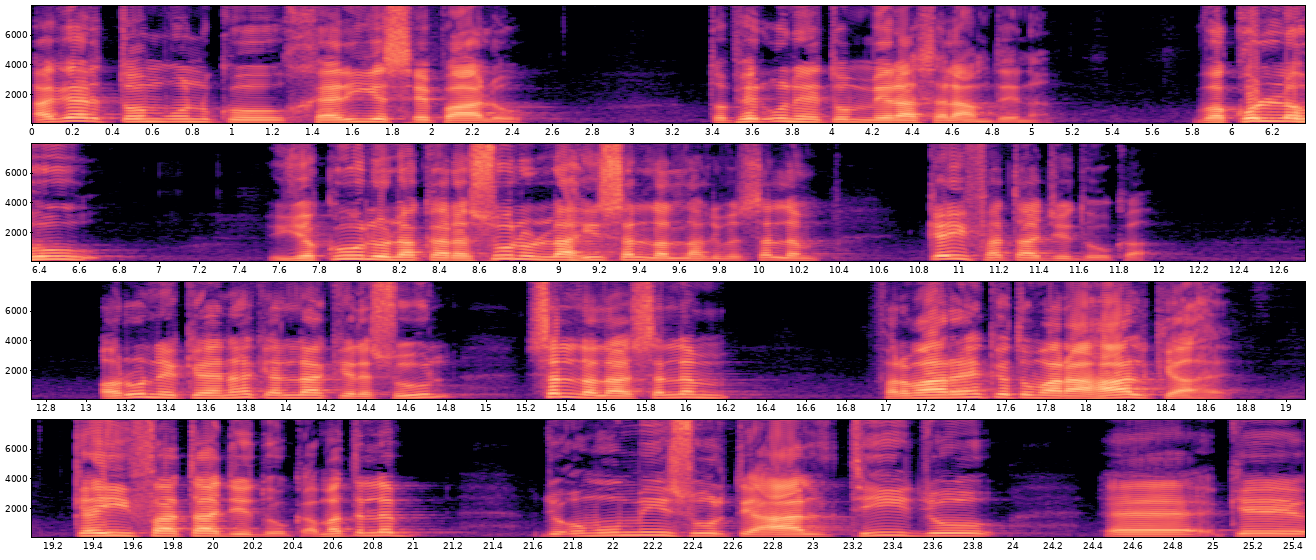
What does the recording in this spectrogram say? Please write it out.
اگر تم ان کو خیریت سے پالو، تو پھر انہیں تم میرا سلام دینا۔ وک اللہ یقول اللہ کا رسول اللہ صلی اللہ علیہ وسلم کئی فتح جدو کا اور انہیں کہنا کہ اللہ کے رسول صلی اللہ علیہ وسلم فرما رہے ہیں کہ تمہارا حال کیا ہے؟ کئی فتح جدو کا مطلب جو عمومی صورتحال تھی، جو کہ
